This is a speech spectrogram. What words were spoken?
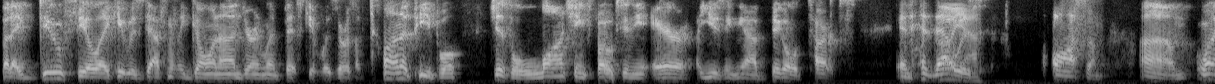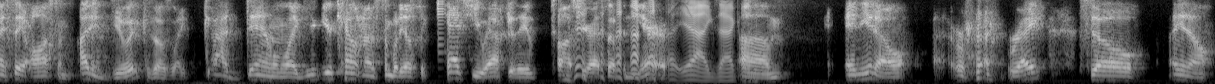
but I do feel like it was definitely going on during Limp Bizkit was there was a ton of people just launching folks in the air using uh, big old tarps. And that, that Oh, yeah. was awesome. Um, when I say awesome, I didn't do it because I was like, God damn, I'm like, you're, you're counting on somebody else to catch you after they toss your ass up in the air. yeah, exactly. Um, and you know, right? So you know,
